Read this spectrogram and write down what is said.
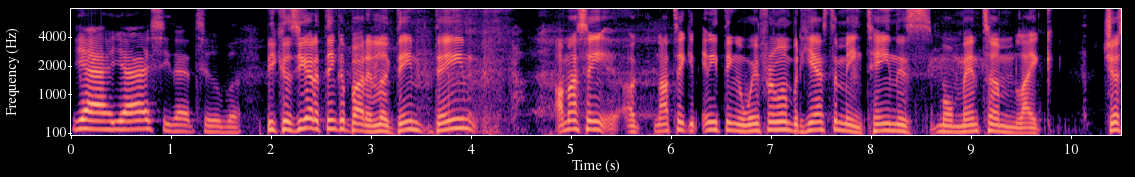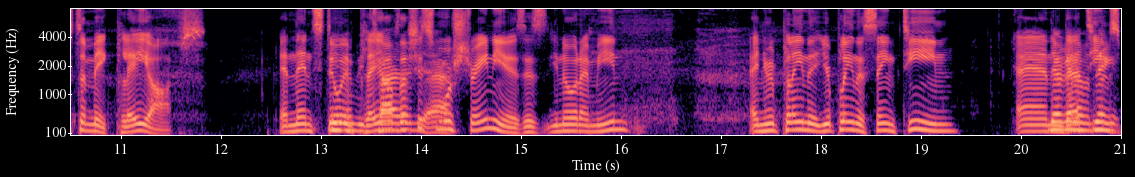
yeah, yeah, I see that too. But Because you got to think about it. Look, Dame, Dame. I'm not saying uh, not taking anything away from him, but he has to maintain this momentum, like just to make playoffs, and then still in playoffs. tired, that's just yeah. more strenuous. Is you know what I mean? And you're playing the you're playing the same team, and They're that gonna- they- team's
